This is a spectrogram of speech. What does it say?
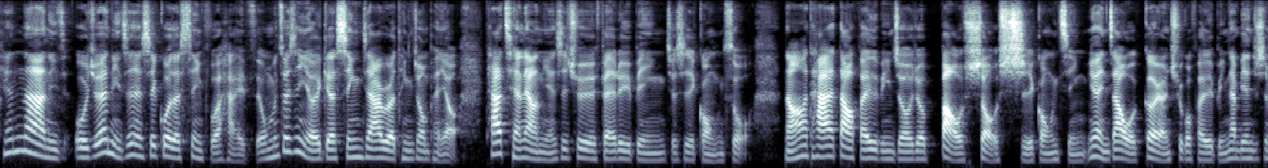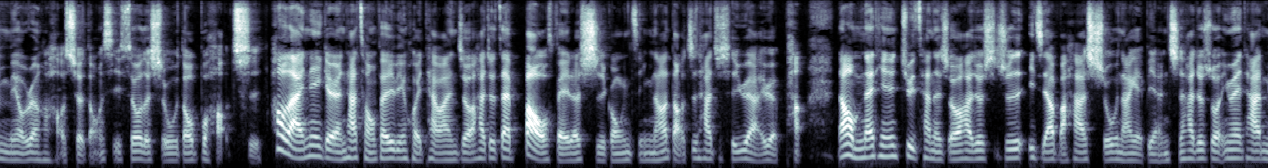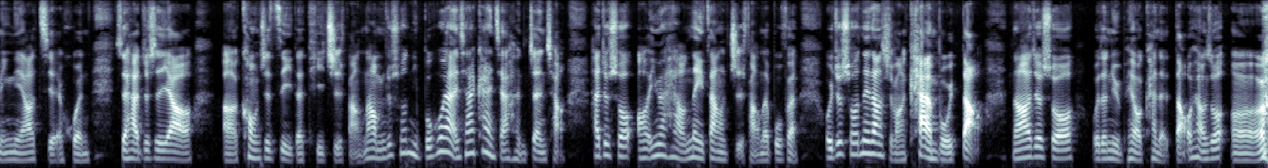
天呐，你我觉得你真的是过得幸福的孩子。我们最近有一个新加入的听众朋友，他前两年是去菲律宾就是工作，然后他到菲律宾之后就暴瘦十公斤。因为你知道，我个人去过菲律宾，那边就是没有任何好吃的东西，所有的食物都不好吃。后来那个人他从菲律宾回台湾之后，他就在暴肥了十公斤，然后导致他就是越来越胖。然后我们那天聚餐的时候，他就是就是一直要把他的食物拿给别人吃，他就说，因为他明年要结婚，所以他就是要。呃，控制自己的体脂肪，那我们就说你不会啊，你现在看起来很正常。他就说哦，因为还有内脏脂肪的部分，我就说内脏脂肪看不到，然后就说我的女朋友看得到。我想说，呃，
